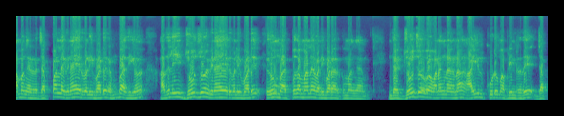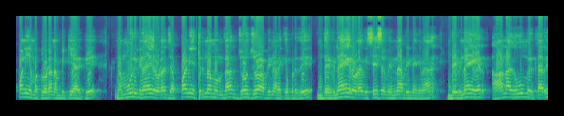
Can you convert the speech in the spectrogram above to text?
ஆமாங்க ஜப்பான்ல விநாயகர் வழிபாடு ரொம்ப அதிகம். அதுலயும் ஜோஜோ விநாயகர் வழிபாடு மிகவும் அற்புதமான வழிபாடா இருக்குமாங்க. இந்த ஜோஜோவை வணங்கினாங்கன்னா ஆயுள் கூடும் அப்படின்றது ஜப்பானிய மக்களோட நம்பிக்கையா இருக்கு. நம்ம ஊர் விநாயகரோட ஜப்பானிய திருநாமம் தான் ஜோஜோ அப்படின்னு அழைக்கப்படுது. இந்த விநாயகரோட விசேஷம் என்ன அப்படின்னீங்கன்னா இந்த விநாயகர் ஆணாகவும் இருக்காரு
